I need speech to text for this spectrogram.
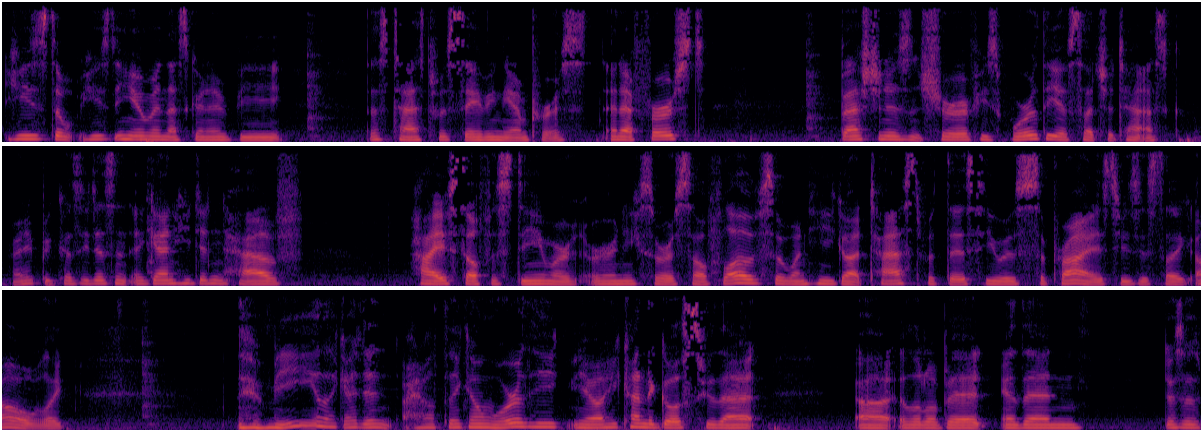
he's the he's the human that's going to be that's tasked with saving the Empress. And at first, Bastian isn't sure if he's worthy of such a task, right? Because he doesn't again he didn't have high self-esteem or, or any sort of self-love. So when he got tasked with this he was surprised. He was just like oh like me? Like i didn't i don't think i'm worthy. You know he kind of goes through that uh, a little bit. And then there's a,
